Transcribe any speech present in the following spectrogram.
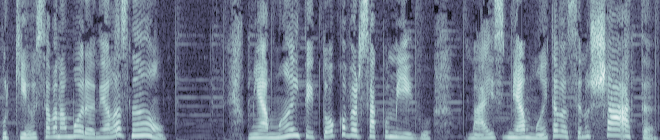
porque eu estava namorando e elas não. Minha mãe tentou conversar comigo, mas minha mãe estava sendo chata.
